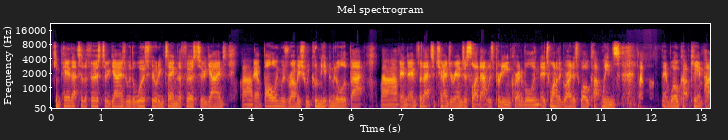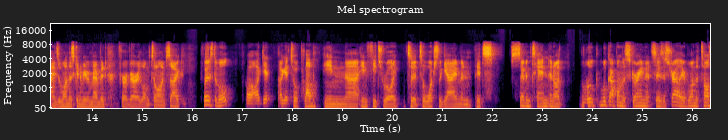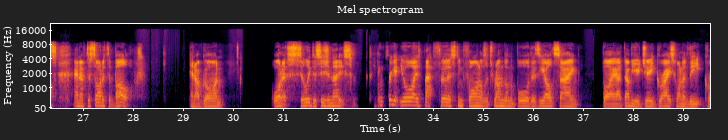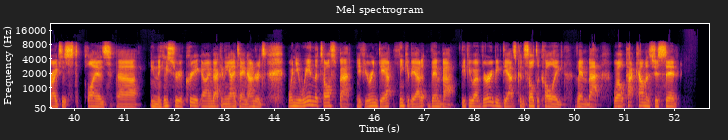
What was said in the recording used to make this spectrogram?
compare that to the first two games, we were the worst fielding team in the first two games. Uh, our bowling was rubbish. We couldn't hit the middle of the bat. Uh, and, and for that to change around just like that was pretty incredible. And it's one of the greatest World Cup wins uh, and World Cup campaigns and one that's going to be remembered for a very long time. So, first of all, well, I get I get to a pub in uh, in Fitzroy to, to watch the game, and it's seven ten, and I look look up on the screen. It says Australia have won the toss and have decided to bowl, and I've gone, what a silly decision that is. In cricket, you always bat first in finals. It's runs on the board. There's the old saying by uh, W.G. Grace, one of the greatest players uh, in the history of cricket going back in the 1800s. When you win the toss, bat. If you're in doubt, think about it, then bat. If you have very big doubts, consult a colleague, then bat. Well, Pat Cummins just said,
